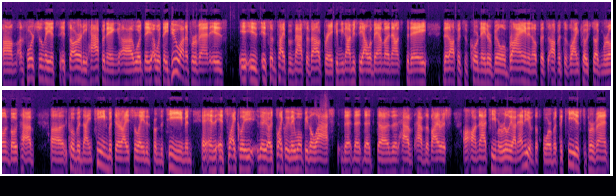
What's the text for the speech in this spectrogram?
Um, unfortunately, it's it's already happening. Uh, what they what they do want to prevent is is is some type of massive outbreak. I mean, obviously, Alabama announced today that offensive coordinator Bill O'Brien and offensive, offensive line coach Doug Marrone both have uh, COVID nineteen, but they're isolated from the team, and and it's likely it's likely they won't be the last that that that uh, that have have the virus on that team or really on any of the four. But the key is to prevent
